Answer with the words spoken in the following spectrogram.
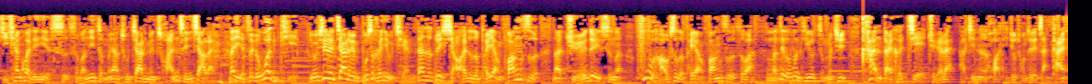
几千块钱也是，是吧？你怎么样从家里面传承下来，那也是个问题。有些人家里面不是很有钱，但是对小孩子的培养方式，那绝对是呢富豪式的培养方式，是吧？那这个问题又怎么去看待和解决呢？啊，今天的话题就从这里展开。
